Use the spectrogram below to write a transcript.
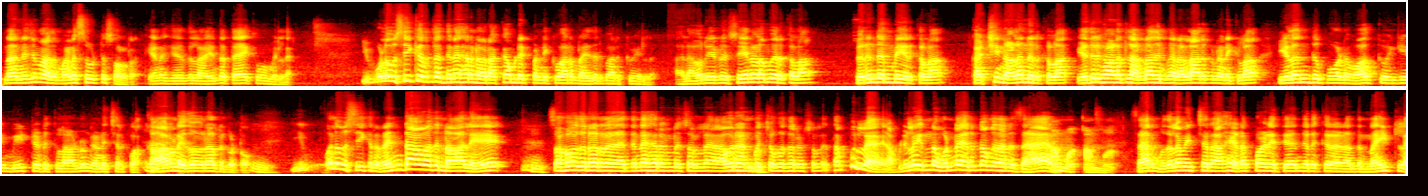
நான் நிஜமா அதை மனசு விட்டு சொல்றேன். எனக்கு இதுல எந்த தயக்கமும் இல்லை. இவ்வளவு சீக்கிரத்துல தினகரன் அவர் அகாமடேட் பண்ணிக்குவார் நான் எதிர்பார்க்கவே இல்லை. அதுல அவர் சுயநலமும் இருக்கலாம் பெருந்தன்மை இருக்கலாம். கட்சி நலன் இருக்கலாம் எதிர்காலத்துல அண்ணாதிமுக நல்லா இருக்குன்னு நினைக்கலாம் இழந்து போன வாக்கு வங்கியை மீட்டெடுக்கலாம்னு நினைச்சிருக்கலாம். காரணம் ஏதோ வேணாலும் இருக்கட்டும். இவ்வளவு சீக்கிரம் ரெண்டாவது நாளே. சகோதரர் தினகரன் சொல்ல அவர் அன்பு சகோதரன் சொல்ல தப்பு இல்ல அப்படிலாம் இன்னும் ஒண்ணா இருந்தவங்க தானே சார்? ஆமா ஆமா. சார் முதலமைச்சராக எடப்பாடி தேர்ந்தெடுக்கிற அந்த நைட்ல.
